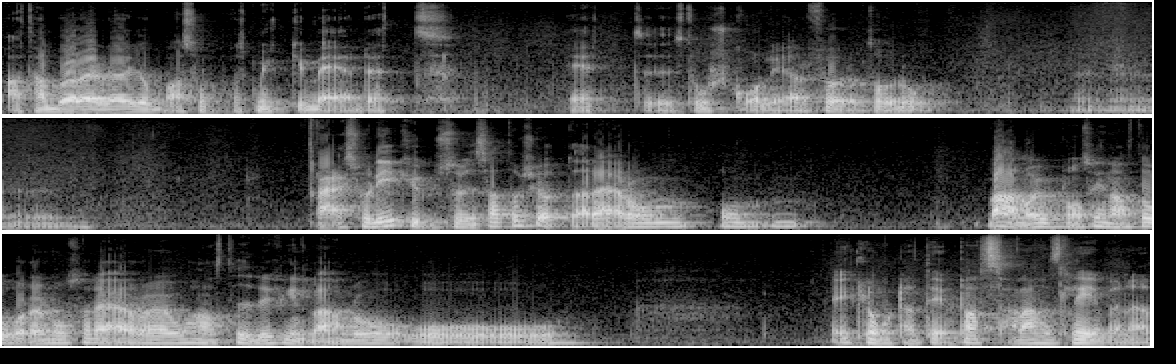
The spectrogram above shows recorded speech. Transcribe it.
att han började jobba så pass mycket med ett, ett eh, storskaligare företag då. Eh, så det är kul. Så vi satt och köpte där om, om vad han har gjort de senaste åren och sådär eh, och hans tid i Finland och, och Det är klart att det passar hans leverne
